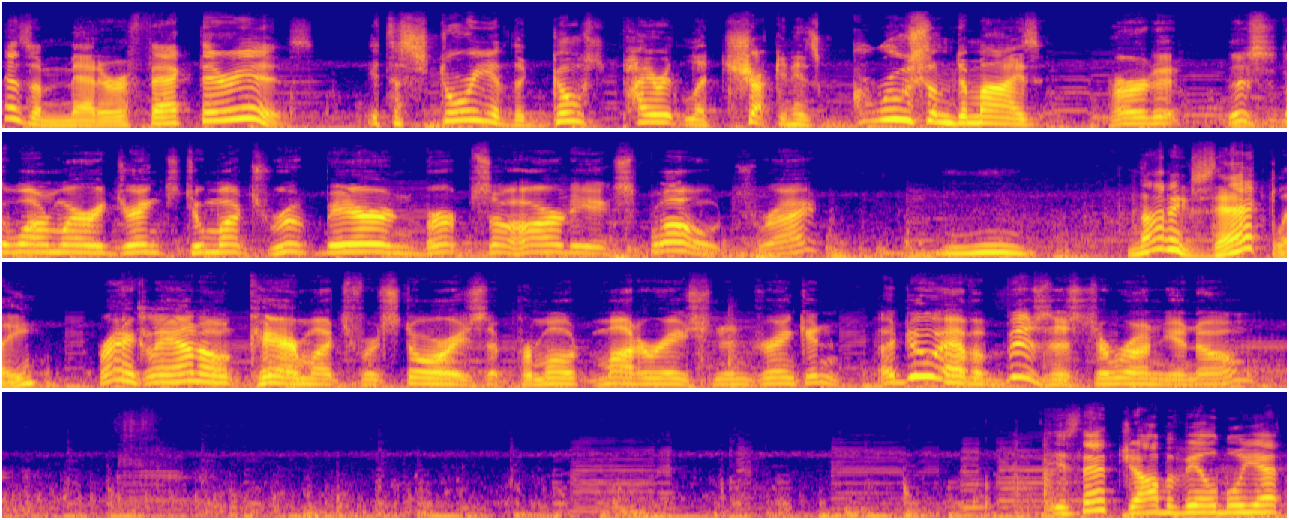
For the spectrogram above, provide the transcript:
As a matter of fact, there is. It's a story of the ghost pirate LeChuck and his gruesome demise. Heard it. This is the one where he drinks too much root beer and burps so hard he explodes, right? Not exactly. Frankly, I don't care much for stories that promote moderation in drinking. I do have a business to run, you know. Is that job available yet?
